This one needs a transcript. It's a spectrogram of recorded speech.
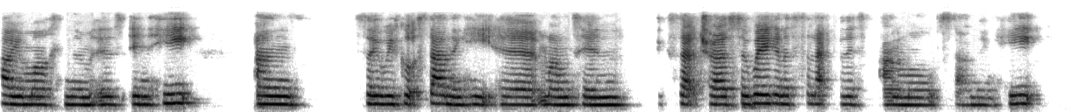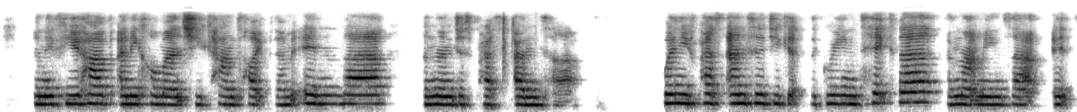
how you're marking them as in heat. And so we've got standing heat here, mounting, etc. So we're going to select this animal standing heat. And if you have any comments, you can type them in there and then just press enter. When you've pressed entered, you get the green tick there, and that means that it's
